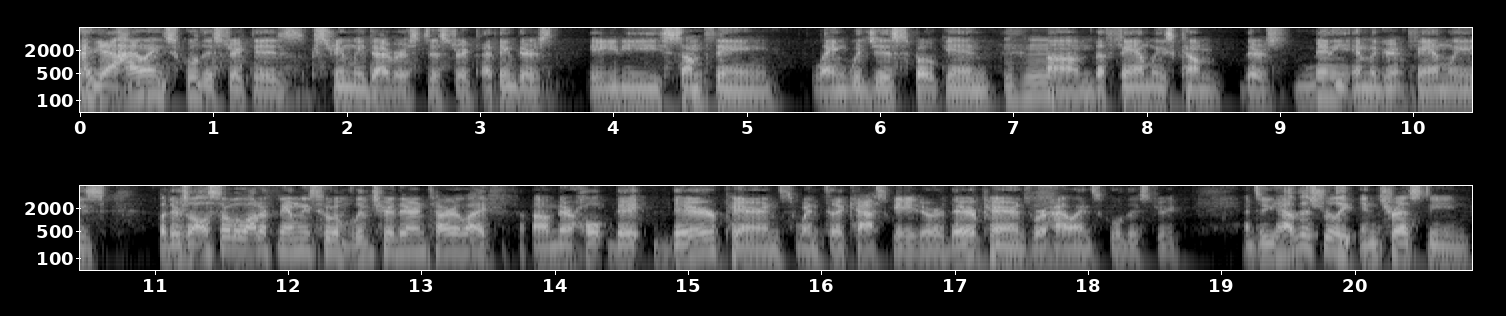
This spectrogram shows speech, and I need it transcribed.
yeah highline school district is extremely diverse district i think there's 80 something languages spoken Mhm. Um, the families come. There's many immigrant families, but there's also a lot of families who have lived here their entire life. Um, their whole they, their parents went to Cascade or their parents were Highline School District, and so you have this really interesting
